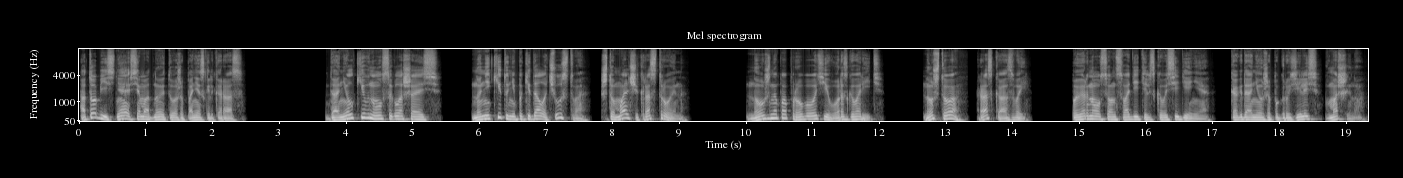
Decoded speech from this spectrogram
«А то объясняю всем одно и то же по несколько раз». Данил кивнул, соглашаясь. Но Никиту не покидало чувство, что мальчик расстроен. Нужно попробовать его разговорить. «Ну что, рассказывай». Повернулся он с водительского сиденья, когда они уже погрузились в машину.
